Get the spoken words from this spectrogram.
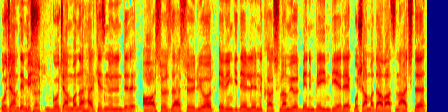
Hocam demiş, Uter. bana herkesin önünde ağır sözler söylüyor, evin giderlerini karşılamıyor benim beyim diyerek boşanma davasını açtı.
